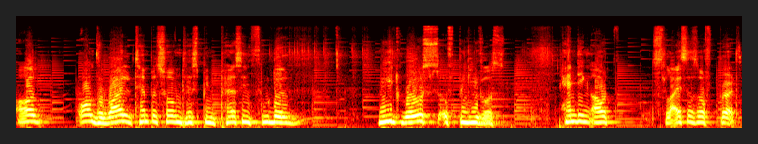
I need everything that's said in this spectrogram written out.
All, all the while a temple servant has been passing through the neat rows of believers, handing out slices of bread.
